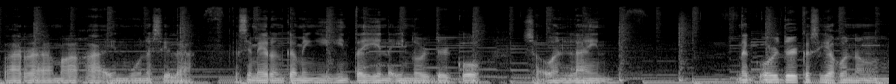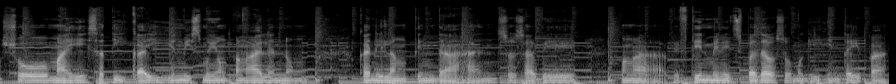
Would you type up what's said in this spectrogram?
para makakain muna sila kasi meron kaming hihintayin na in-order ko sa online. Nag-order kasi ako ng siomay sa Tikay, yun mismo yung pangalan ng kanilang tindahan. So sabi mga 15 minutes pa daw, so maghihintay pa.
